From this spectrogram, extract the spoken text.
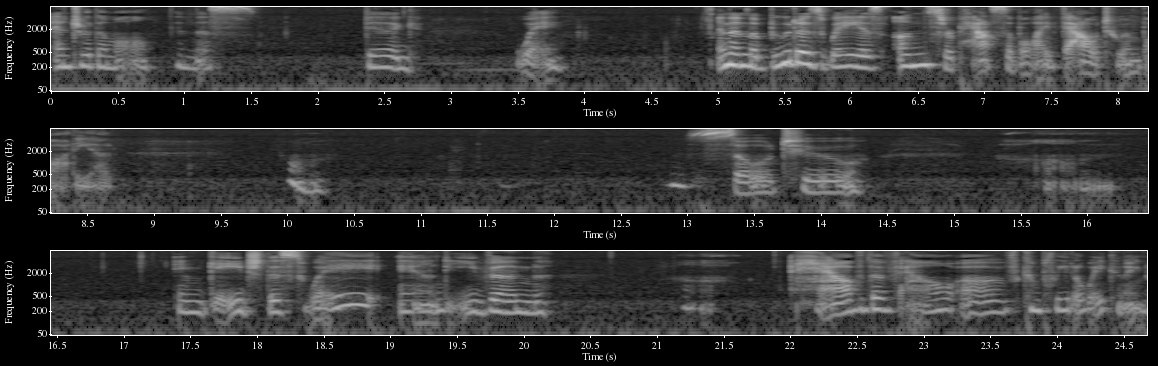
enter them all in this big way. And then the Buddha's way is unsurpassable. I vow to embody it. Oh. So to um, engage this way and even uh, have the vow of complete awakening,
